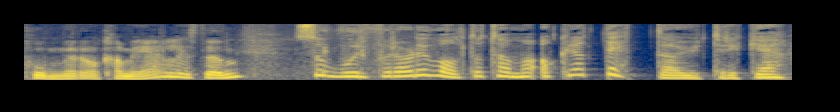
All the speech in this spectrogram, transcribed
hummer og kamel isteden. Så hvorfor har du valgt å ta med akkurat dette uttrykket?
